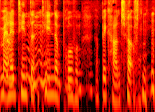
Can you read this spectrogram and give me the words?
meine Tinder-Bekanntschaften.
